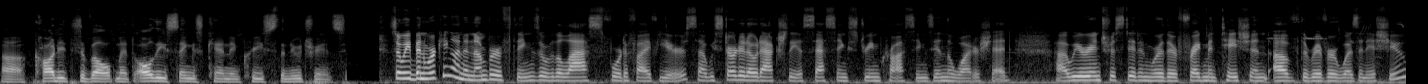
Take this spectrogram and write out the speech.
Uh, cottage development, all these things can increase the nutrients. So we've been working on a number of things over the last four to five years. Uh, we started out actually assessing stream crossings in the watershed. Uh, we were interested in where their fragmentation of the river was an issue,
